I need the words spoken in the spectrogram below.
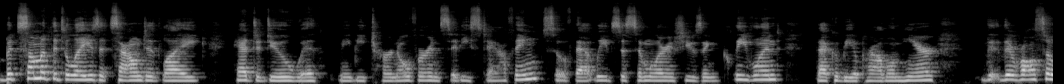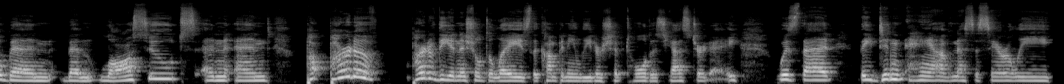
But some of the delays, it sounded like, had to do with maybe turnover in city staffing. So if that leads to similar issues in Cleveland, that could be a problem here. There have also been been lawsuits and and p- part of part of the initial delays the company leadership told us yesterday was that they didn't have necessarily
